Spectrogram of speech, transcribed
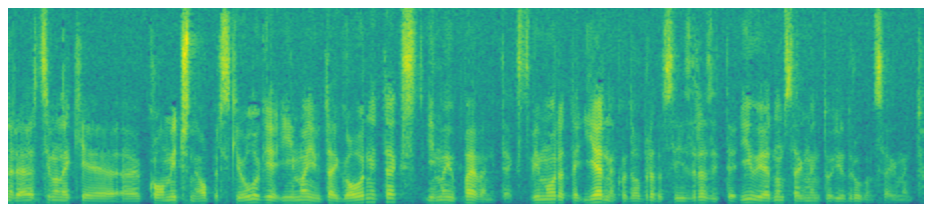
recimo neke e, komične operske uloge, imaju taj govorni tekst, imaju pevani tekst. Vi morate jednako dobro da se izrazite i u jednom segmentu i u drugom segmentu.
